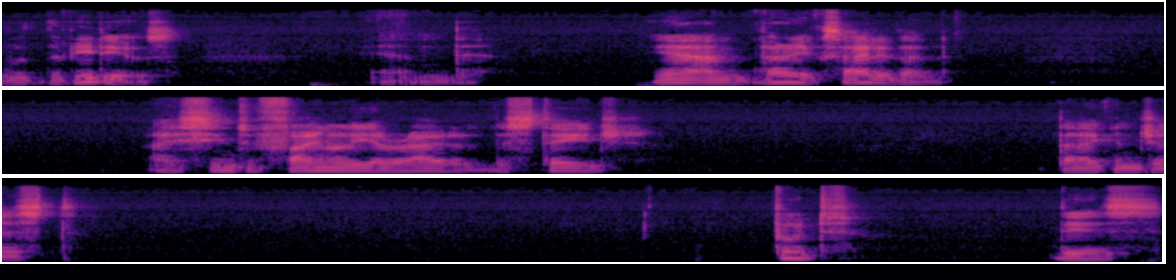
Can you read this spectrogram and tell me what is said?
with the videos. And yeah, I'm very excited that I seem to finally arrive at the stage that I can just put these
